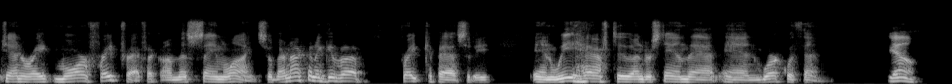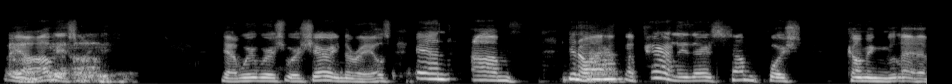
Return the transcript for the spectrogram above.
generate more freight traffic on this same line. So they're not going to give up freight capacity and we have to understand that and work with them. Yeah, yeah, obviously. Yeah, we're we're, we're sharing the rails, and um, you know, apparently there's some push coming uh,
